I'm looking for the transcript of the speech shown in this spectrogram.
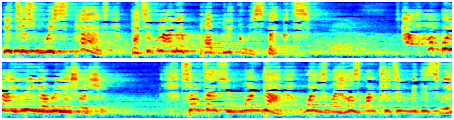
It is respect, particularly public respect. How humble are you in your relationship? Sometimes you wonder, why is my husband treating me this way?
